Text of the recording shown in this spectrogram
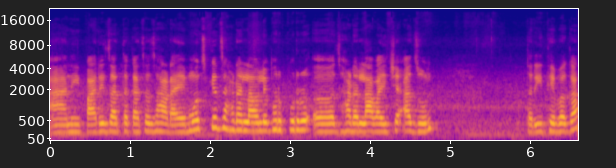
आणि पारिजातकाचं झाड आहे. मोजकेच झाडं लावले भरपूर झाडं लावायचे अजून. तर इथे बघा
